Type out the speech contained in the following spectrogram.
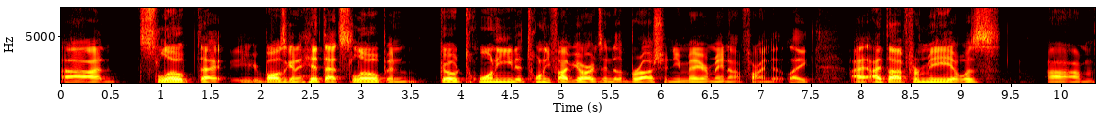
uh, slope that your ball's going to hit that slope and go 20 to 25 yards into the brush and you may or may not find it. Like i, I thought for me it was um,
